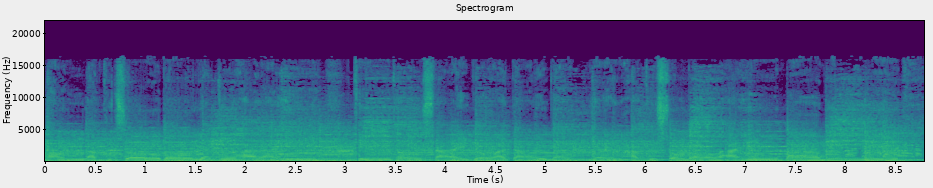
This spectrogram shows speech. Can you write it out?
安楽ちょうど厄払いきっと最後は大団円白書の合間に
